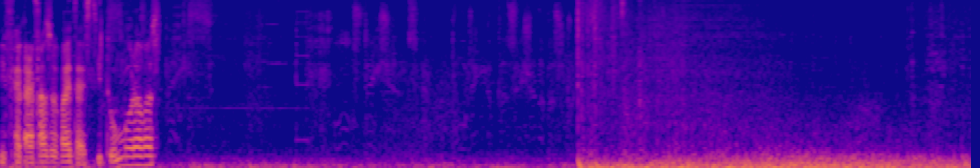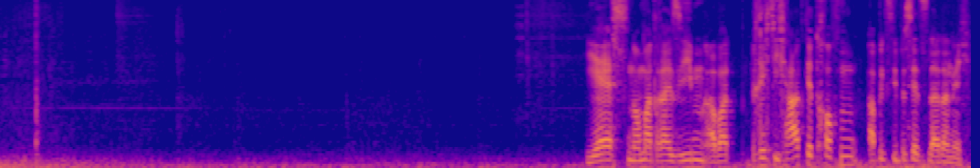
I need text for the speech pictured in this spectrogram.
Die fährt einfach so weiter. Ist die dumm oder was? Yes, nochmal 3-7, aber richtig hart getroffen habe ich sie bis jetzt leider nicht.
